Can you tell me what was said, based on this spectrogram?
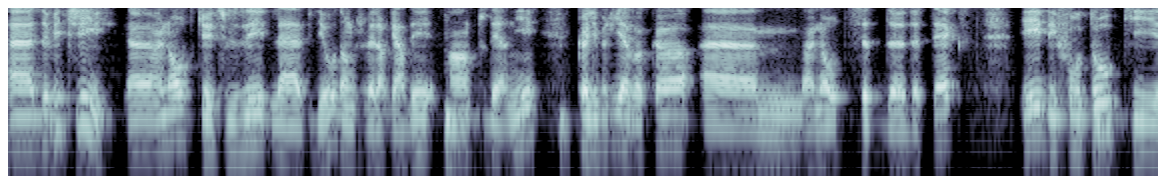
Euh, de Vici, euh, un autre qui a utilisé la vidéo, donc je vais le regarder en tout dernier. Colibri Avocat, euh, un autre site de, texte et des photos qui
